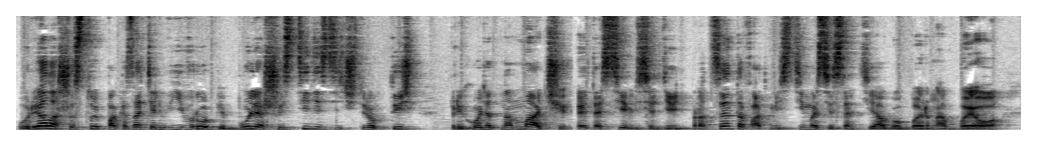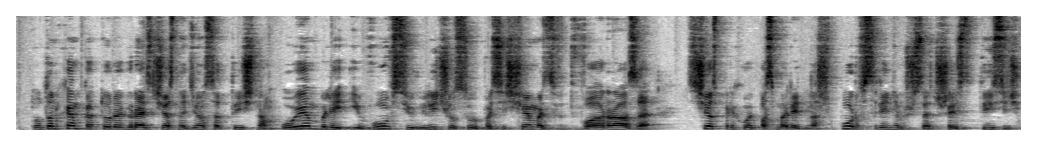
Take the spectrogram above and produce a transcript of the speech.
У Реала шестой показатель в Европе, более 64 тысяч приходят на матчи, это 79% от вместимости Сантьяго Бернабео. Тоттенхэм, который играет сейчас на 90 тысячном Уэмбли и вовсе увеличил свою посещаемость в два раза. Сейчас приходит посмотреть на шпор в среднем 66 тысяч,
